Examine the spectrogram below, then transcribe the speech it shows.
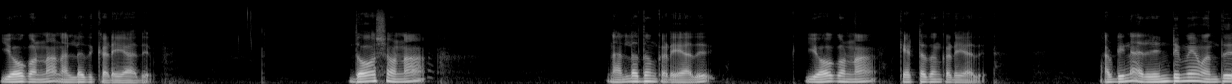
யோகம்னா நல்லது கிடையாது. தோஷம்னா நல்லதும் கிடையாது. யோகம்னா கெட்டதும் கிடையாது. அப்படின்னா ரெண்டுமே வந்து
